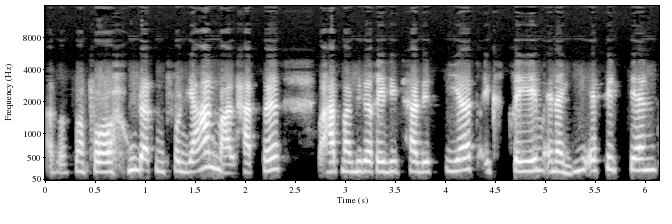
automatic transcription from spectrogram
also was man vor hunderten von Jahren mal hatte, hat man wieder revitalisiert, extrem energieeffizient.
